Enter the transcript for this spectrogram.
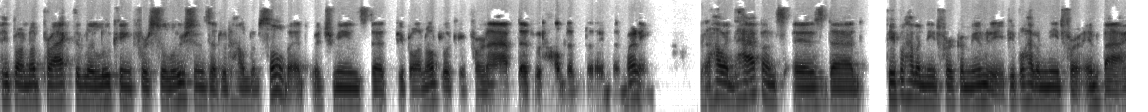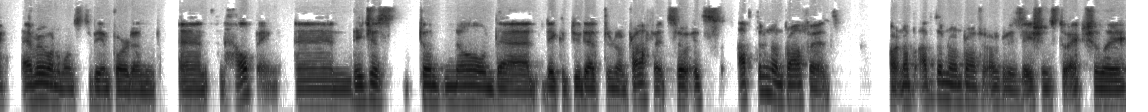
people are not proactively looking for solutions that would help them solve it, which means that people are not looking for an app that would help them donate their money. And how it happens is that people have a need for community, people have a need for impact. Everyone wants to be important and, and helping, and they just don't know that they could do that through nonprofits. So it's up to nonprofits or to nonprofit organizations to actually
